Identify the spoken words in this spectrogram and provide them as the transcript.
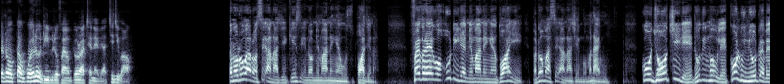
တော်တော်ပောက်ကွဲလို့ဒီဗီဒီယိုဖိုင်ကိုပြောတာထင်တယ်ဗျာကြည့်ကြည့်ပါဦးကျွန်တော်တို့ကတော့စစ်အာဏာရှင်ကင်းစင်တော့မြန်မာနိုင်ငံကိုသွားကျင်တာ ဖက်ဒရယ်ကိုဥတီတဲ့မြန်မာနိုင်ငံသွားရင်ဘယ်တော့မှစစ်အာဏာရှင်ကိုမနိုင်ဘူးကိုဂျိုးကြည့်တယ်ဒုတိမဟုတ်လေကိုလူမျိုးအတွက်ပဲ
